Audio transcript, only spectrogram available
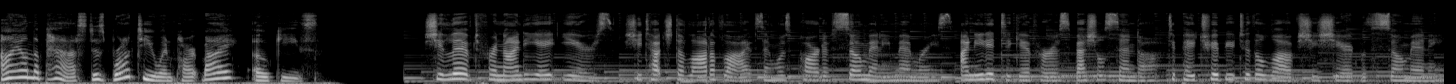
Eye on the Past is brought to you in part by Oakey's. She lived for 98 years. She touched a lot of lives and was part of so many memories. I needed to give her a special send off to pay tribute to the love she shared with so many.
